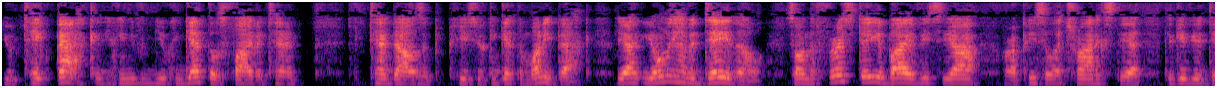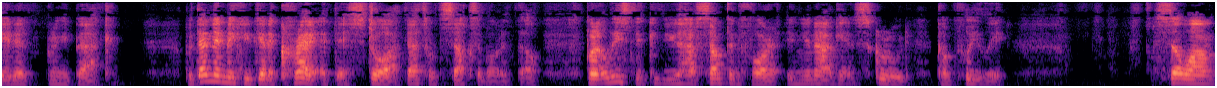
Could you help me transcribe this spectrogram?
you take back. And you can even you can get those five or ten ten dollars a piece. You can get the money back. Yeah, you only have a day though. So on the first day you buy a VCR or a piece of electronics there, to give you a day to bring it back. But then they make you get a credit at their store. That's what sucks about it, though. But at least you have something for it, and you're not getting screwed completely. So, um,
